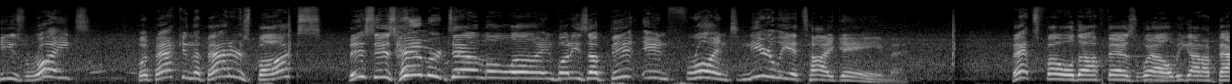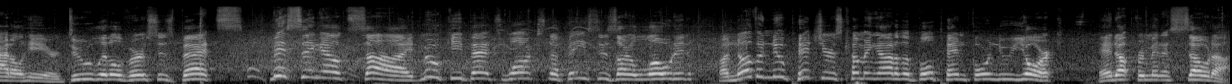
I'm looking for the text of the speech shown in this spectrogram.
He's right. But back in the batter's box, this is hammered down the line, but he's a bit in front. Nearly a tie game. That's fouled off as well. We got a battle here. Doolittle versus Betts. Missing outside. Mookie Betts walks. The bases are loaded. Another new pitcher is coming out of the bullpen for New York. And up for Minnesota.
